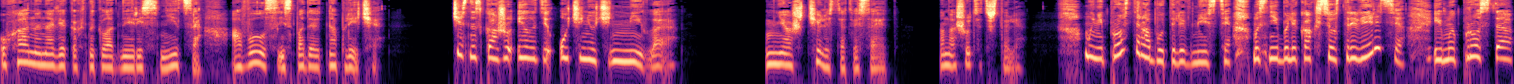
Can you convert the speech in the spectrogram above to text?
У Ханны на веках накладные ресницы, а волосы не спадают на плечи. Честно скажу, Элоди очень-очень милая». У меня аж челюсть отвисает. Она шутит, что ли? «Мы не просто работали вместе, мы с ней были как сестры, верите? И мы просто...»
